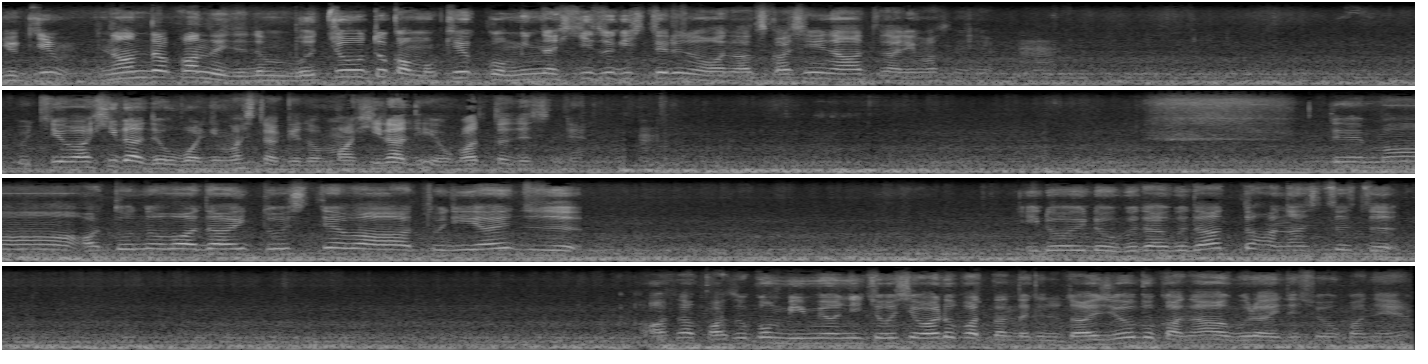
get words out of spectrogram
うん。雪なんだかんだ言ってでも部長とかも結構みんな引き継ぎしてるのは懐かしいなってなりますね。うん。うちは平で終わりましたけどまあ平でよかったですねでまあ後の話題としてはとりあえずいろいろグダグダっと話しつつ朝パソコン微妙に調子悪かったんだけど大丈夫かなぐらいでしょうかね。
